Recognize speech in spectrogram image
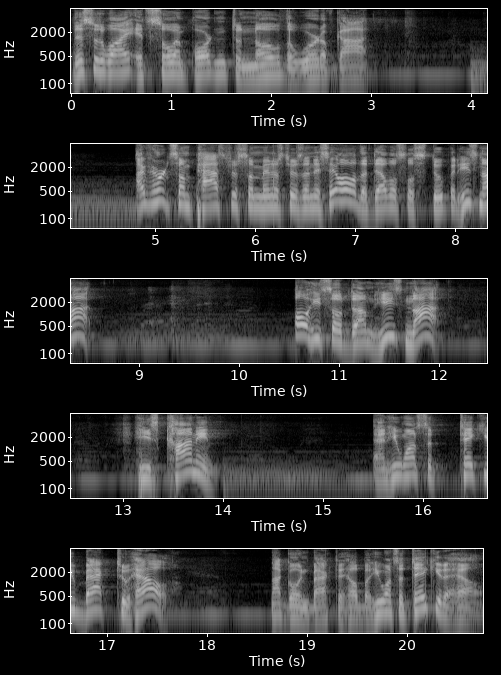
this is why it's so important to know the Word of God. I've heard some pastors, some ministers, and they say, oh, the devil's so stupid. He's not. Oh, he's so dumb. He's not. He's cunning. And he wants to take you back to hell. Not going back to hell, but he wants to take you to hell.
